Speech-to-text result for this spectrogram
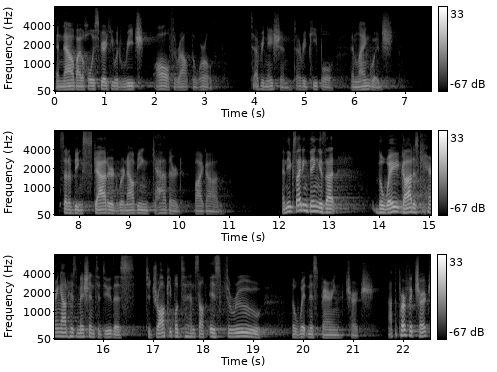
And now, by the Holy Spirit, he would reach all throughout the world to every nation, to every people and language. Instead of being scattered, we're now being gathered by God. And the exciting thing is that the way God is carrying out his mission to do this, to draw people to himself, is through the witness bearing church. Not the perfect church,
